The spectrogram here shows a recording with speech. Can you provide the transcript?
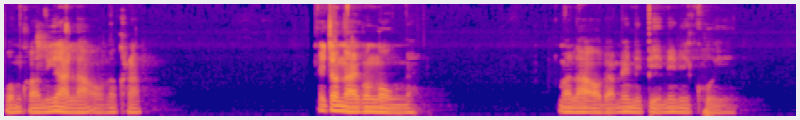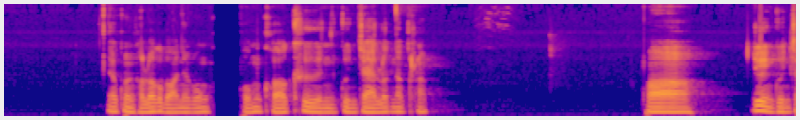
ผมขออนุญาตลาออกนะครับไอ้เจ้านายก็งงนะมาลาออกแบบไม่มีปีไม่มีคุย แล้วคนขับรถก็บอกเนี่ยผม ผมขอคืนกุญแจรถนะครับ พอยื่นกุญแจ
